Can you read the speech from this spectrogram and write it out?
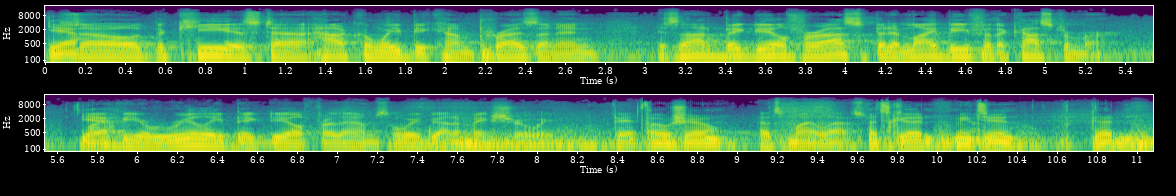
Yeah. So the key is to how can we become present, and it's not a big deal for us, but it might be for the customer. It yeah. might be a really big deal for them. So we've got to make sure we pay. Faux show. That's my last. That's good. Me too. Good.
